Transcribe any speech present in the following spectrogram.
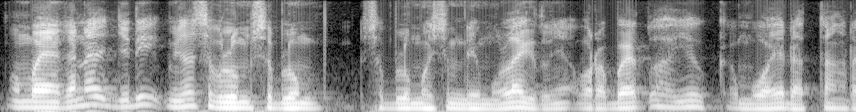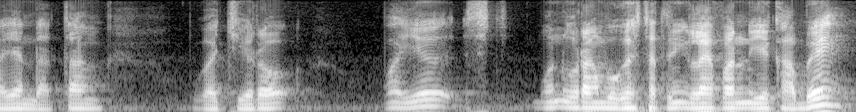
membayangkannya jadi misal sebelum sebelum sebelum musim dimulai gitu nya orang bayar wah yuk kamu aja datang Ryan datang buka Ciro wah ya mun orang boga starting eleven ieu kabeh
